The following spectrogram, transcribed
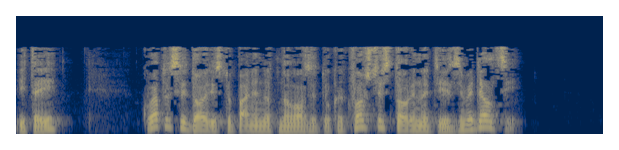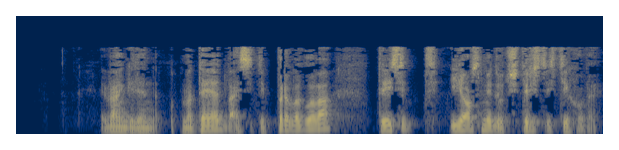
И тъй, когато се дойде стопанинът на лозето, какво ще стори на тия земеделци? Евангелие от Матея, 21 глава, 38 до 40 стихове.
